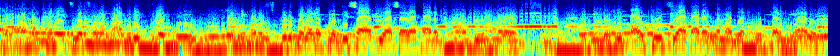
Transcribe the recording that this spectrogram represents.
प्रामुख्याने इथले सर्व नागरिक जे त्यांनी यांनी पण उत्स्फूर्तपणे प्रतिसाद या सगळ्या कार्यक्रमात दिल्यामुळे एक मोठी पावतीच या कार्यक्रमाच्या निमित्ताने मिळालेली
